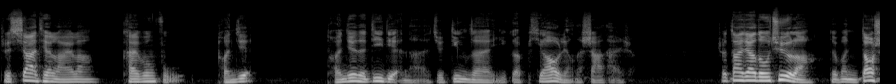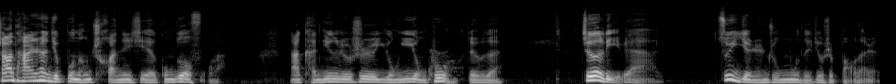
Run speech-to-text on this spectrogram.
这夏天来了，开封府团建，团建的地点呢就定在一个漂亮的沙滩上。这大家都去了，对吧？你到沙滩上就不能穿那些工作服了，那肯定就是泳衣泳裤，对不对？这里边最引人注目的就是包大人，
